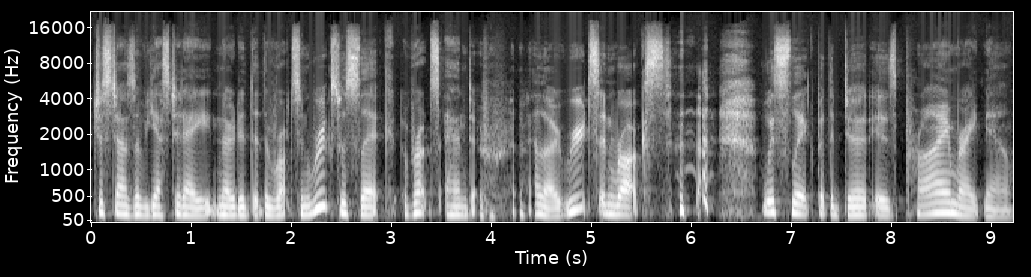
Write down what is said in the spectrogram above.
just as of yesterday, noted that the Rots and Roots were slick. Rots and, hello, Roots and Rocks were slick, but the dirt is prime right now.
